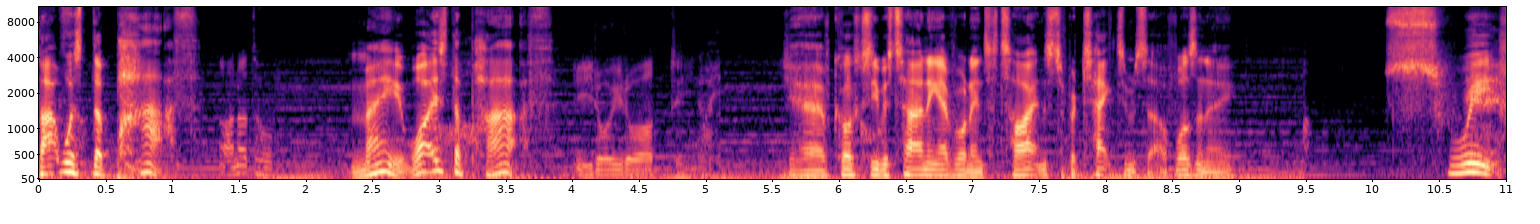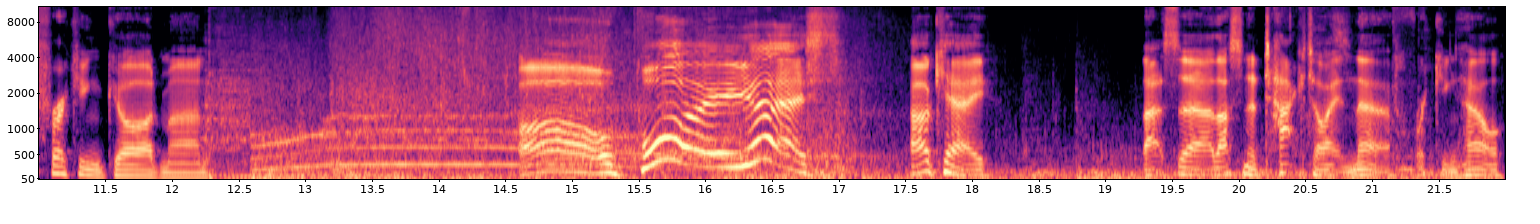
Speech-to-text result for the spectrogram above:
That was the path. Mate, what is the path? Yeah, of course, he was turning everyone into titans to protect himself, wasn't he? Sweet freaking god, man. Oh boy, yes. Okay. That's uh that's an attack titan there. Freaking hell.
